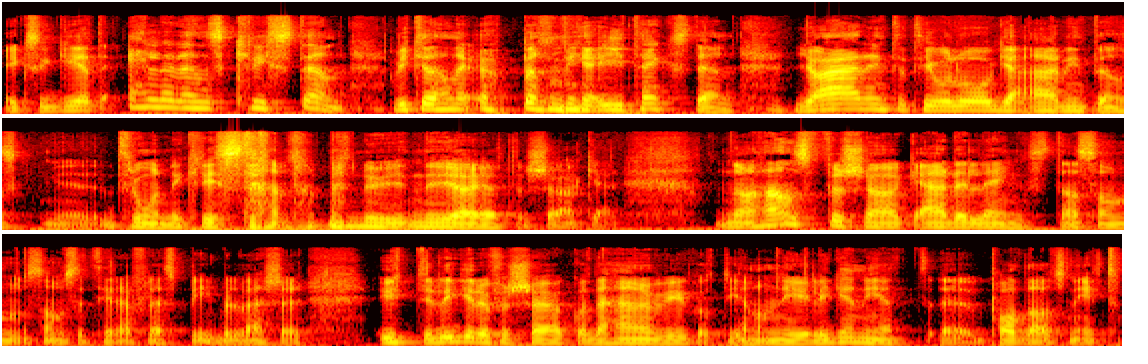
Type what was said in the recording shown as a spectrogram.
exeget eller ens kristen. Vilket han är öppen med i texten. Jag är inte teolog, jag är inte ens eh, troende kristen. Men nu, nu gör jag ett försök här. Nå, hans försök är det längsta som, som citerar flest bibelverser. Ytterligare försök, och det här har vi gått igenom nyligen i ett poddavsnitt,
